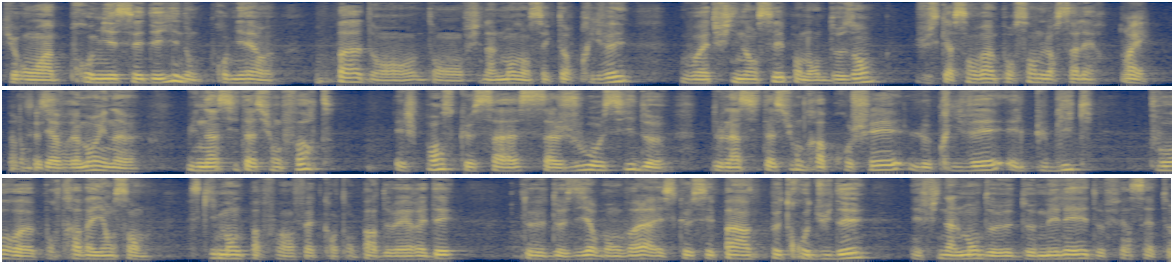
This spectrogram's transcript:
qui auront un premier CDI, donc premier euh, pas dans, dans finalement dans le secteur privé, vont être financées pendant deux ans jusqu'à 120% de leur salaire. Ouais. donc il y a c'est- vraiment une, une incitation forte. Et je pense que ça, ça joue aussi de, de l'incitation de rapprocher le privé et le public pour, euh, pour travailler ensemble. Ce qui manque parfois, en fait, quand on parle de R&D, de, de se dire, bon, voilà, est-ce que c'est pas un peu trop d'udé Et finalement, de, de mêler, de faire cette,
